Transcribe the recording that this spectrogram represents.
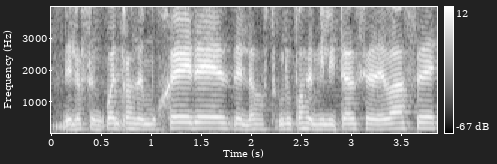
de los encuentros de mujeres, de los grupos de militancia de base.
